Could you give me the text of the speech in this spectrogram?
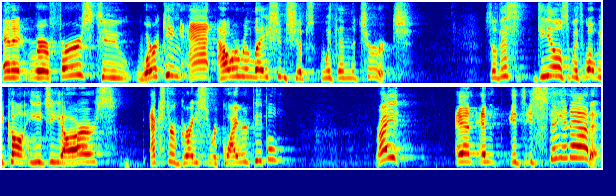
and it refers to working at our relationships within the church. So, this deals with what we call EGRs, extra grace required people, right? And, and it's, it's staying at it.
